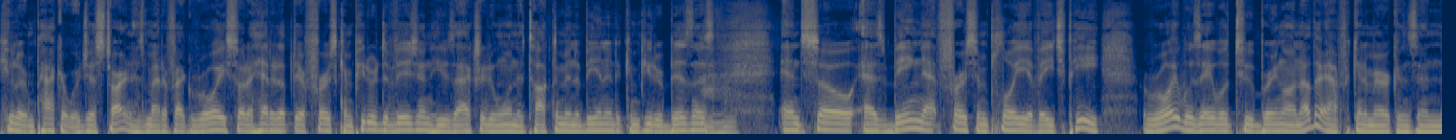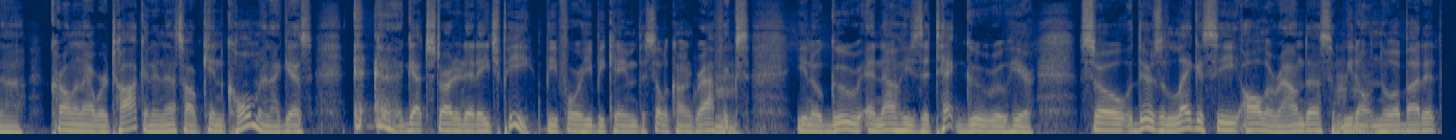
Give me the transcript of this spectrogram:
Hewlett and Packard were just starting. As a matter of fact, Roy sort of headed up their first computer division. He was actually the one that talked him into being in the computer business. Mm-hmm. And so, as being that first employee of HP, Roy was able to bring on other African Americans. And uh, Carl and I were talking, and that's how Ken Coleman, I guess, got started at HP before he became the Silicon Graphics, mm. you know, guru. And now he's the tech guru here. So there's a legacy all around us, and mm-hmm. we don't know about it.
